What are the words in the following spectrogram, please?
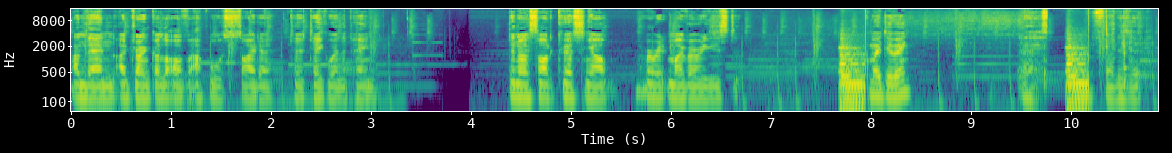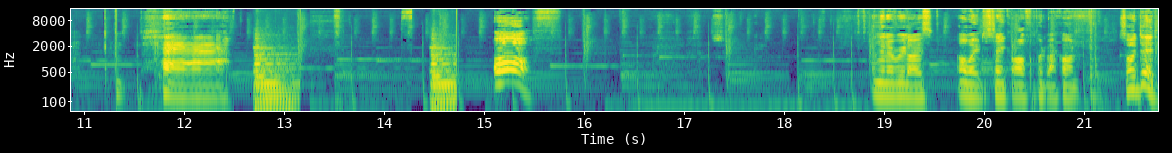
and then I drank a lot of apple cider to take away the pain. Then I started cursing out my very existence. What am I doing? Uh, fun, is it? Off! and then I realized, oh wait, just take it off and put it back on. So I did.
